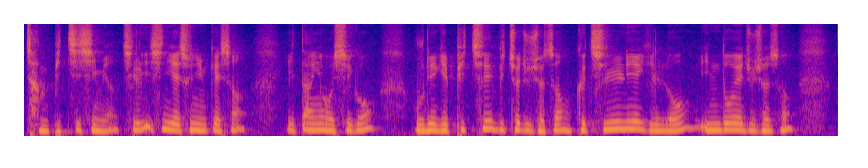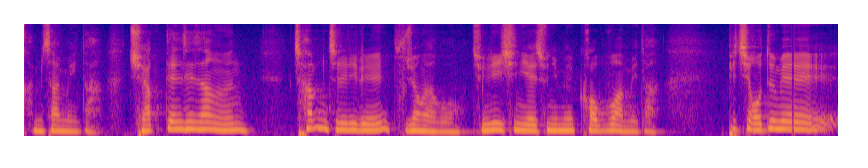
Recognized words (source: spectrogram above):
참 빛이시며 진리신 예수님께서 이 땅에 오시고 우리에게 빛을 비춰 주셔서 그 진리의 길로 인도해 주셔서 감사합니다. 죄악된 세상은 참 진리를 부정하고 진리신 예수님을 거부합니다. 빛이 어둠의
